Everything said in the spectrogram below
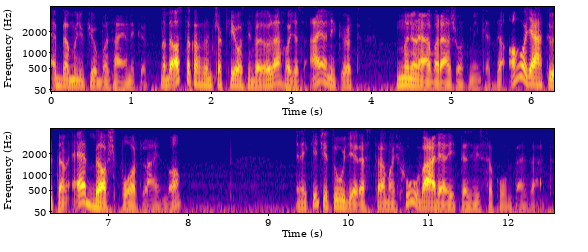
Ebben mondjuk jobb az Ioniq 5. Na de azt akartam csak kihozni belőle, hogy az Ioniq 5 nagyon elvarázsolt minket. De ahogy átültem ebbe a sportlányba, én egy kicsit úgy éreztem, hogy hú, várjál, itt ez visszakompenzált.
